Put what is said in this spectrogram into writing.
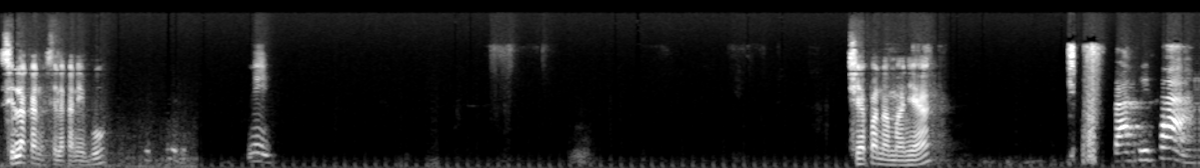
Silakan, silakan Ibu. Nih. Siapa namanya? Rafifah.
